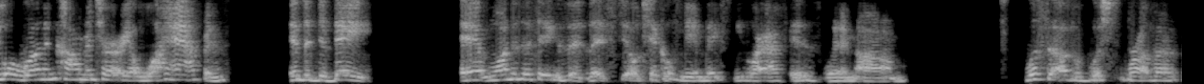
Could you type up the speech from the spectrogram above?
do a running commentary of what happened in the debate. And one of the things that, that still tickles me and makes me laugh is when, um, what's the other Bush brother?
